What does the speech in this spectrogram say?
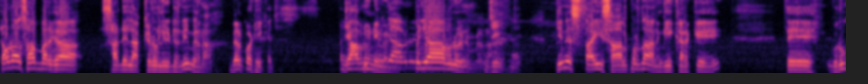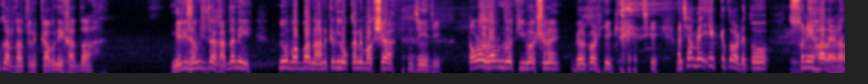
ਟੌੜਾ ਸਾਹਿਬ ਵਰਗਾ ਸਾਡੇ ਇਲਾਕੇ ਨੂੰ ਲੀਡਰ ਨਹੀਂ ਮਿਲਣਾ। ਬਿਲਕੁਲ ਠੀਕ ਹੈ ਜੀ। ਪੰਜਾਬ ਨੂੰ ਨਹੀਂ ਮਿਲਣਾ। ਪੰਜਾਬ ਨੂੰ ਨਹੀਂ ਮਿਲਣਾ। ਜੀ ਜੀ। ਜਿਹਨੇ 27 ਸਾਲ ਪ੍ਰਧਾਨਗੀ ਕਰਕੇ ਤੇ ਗੁਰੂ ਘਰ ਦਾ ਤਿਣਕਾ ਵੀ ਨਹੀਂ ਖਾਦਾ ਮੇਰੀ ਸਮਝ ਤਾਂ ਖਾਦਾ ਨਹੀਂ। ਵੀ ਉਹ ਬਾਬਾ ਨਾਨਕ ਨੇ ਲੋਕਾਂ ਨੇ ਬਖਸ਼ਿਆ। ਜੀ ਜੀ। ਟੌੜਾ ਸਾਹਿਬ ਨੂੰ ਤਾਂ ਕੀ ਬਖਸ਼ਣਾ ਹੈ? ਬਿਲਕੁਲ ਠੀਕ ਹੈ ਜੀ। ਅੱਛਾ ਮੈਂ ਇੱਕ ਤੁਹਾਡੇ ਤੋਂ ਸੁਨੇਹਾ ਲੈਣਾ।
